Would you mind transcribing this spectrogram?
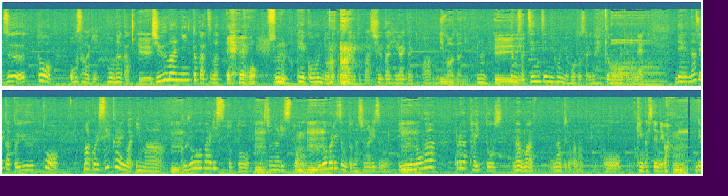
ずーっと大騒ぎ。もうなんかえー。10万人とか集まって、うん、抵抗運動とかしたりとか集会開いたりとか。いまだに。うん、でもさ全然日本には報道されないと思うんだけどね。でなぜかというとまあこれ世界は今うん。グローバリストとナショナリスト、うん。うん。グローバリズムとナショナリズムっていうのが、これが対等しなまあなんていうのかなこう喧嘩してんのよ。うん。で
